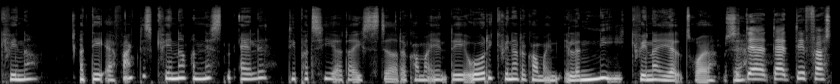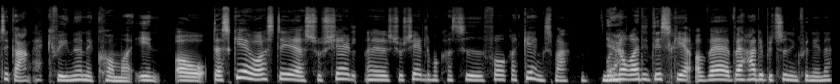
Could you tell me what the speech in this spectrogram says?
kvinder. Og det er faktisk kvinder fra næsten alle de partier, der eksisterer, der kommer ind. Det er otte kvinder, der kommer ind, eller ni kvinder i alt, tror jeg. Så ja. der, der, det er første gang, at kvinderne kommer ind. Og der sker jo også det, at social, øh, Socialdemokratiet får regeringsmagten. Ja. Hvornår er det, det sker, og hvad, hvad har det betydning for Nina?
